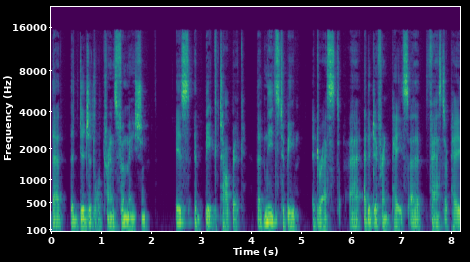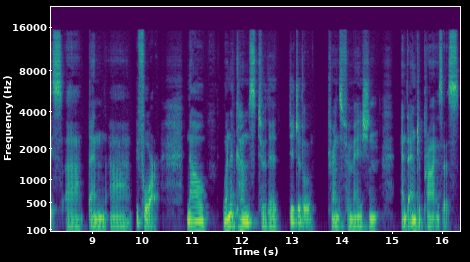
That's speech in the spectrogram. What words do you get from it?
that the digital transformation is a big topic that needs to be addressed uh, at a different pace, at a faster pace uh, than uh, before. Now, when it comes to the digital transformation and enterprises,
